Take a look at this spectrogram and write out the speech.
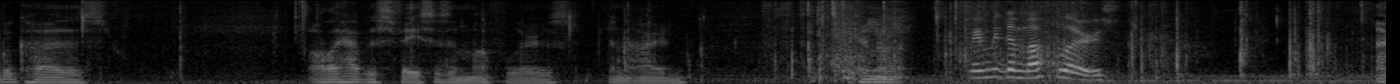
Because all I have is faces and mufflers, and I cannot. Maybe the mufflers. I,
